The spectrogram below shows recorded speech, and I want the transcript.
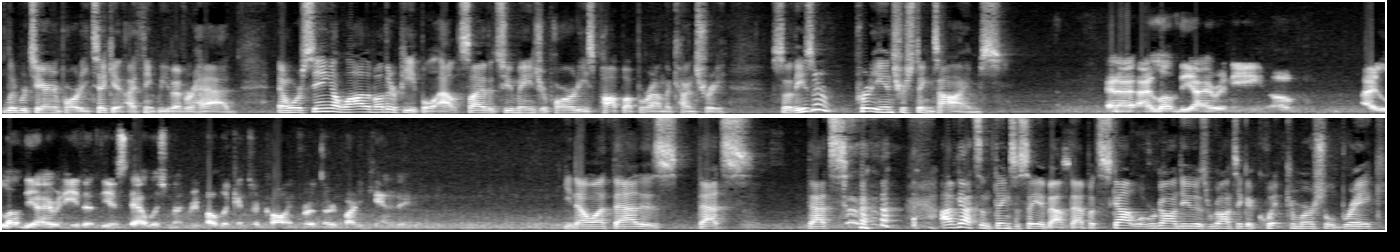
Libertarian Party ticket I think we've ever had. And we're seeing a lot of other people outside the two major parties pop up around the country. So these are pretty interesting times. And I, I love the irony of I love the irony that the establishment Republicans are calling for a third party candidate. You know what? That is that's that's I've got some things to say about that. But Scott, what we're going to do is we're going to take a quick commercial break.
